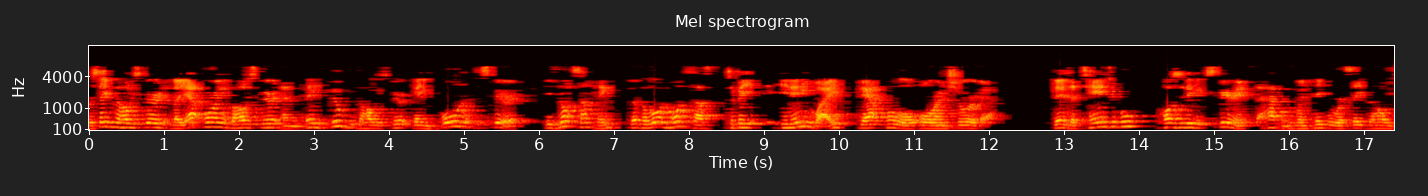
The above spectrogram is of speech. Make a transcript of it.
Receiving the Holy Spirit, the outpouring of the Holy Spirit and being filled with the Holy Spirit, being born of the Spirit, is not something that the Lord wants us to be in any way doubtful or, or unsure about. There's a tangible, positive experience that happens when people receive the Holy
